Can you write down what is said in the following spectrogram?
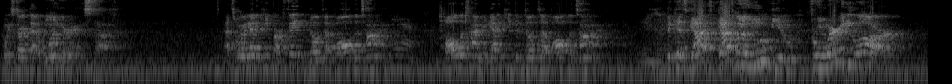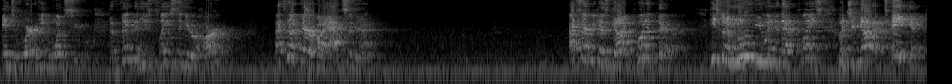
When we start that wondering stuff, that's why we got to keep our faith built up all the time. All the time. You got to keep it built up all the time. Because God's, God's going to move you from where you are into where He wants you. The thing that He's placed in your heart, that's not there by accident. That's there because God put it there. He's going to move you into that place, but you got to take it.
